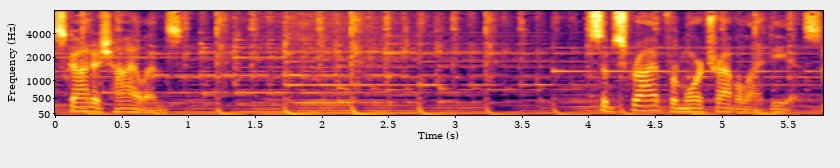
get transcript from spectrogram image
Scottish Highlands. Subscribe for more travel ideas.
